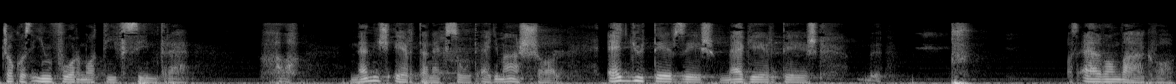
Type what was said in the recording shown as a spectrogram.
csak az informatív szintre. Ha, nem is értenek szót egymással. Együttérzés, megértés, az el van vágva.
